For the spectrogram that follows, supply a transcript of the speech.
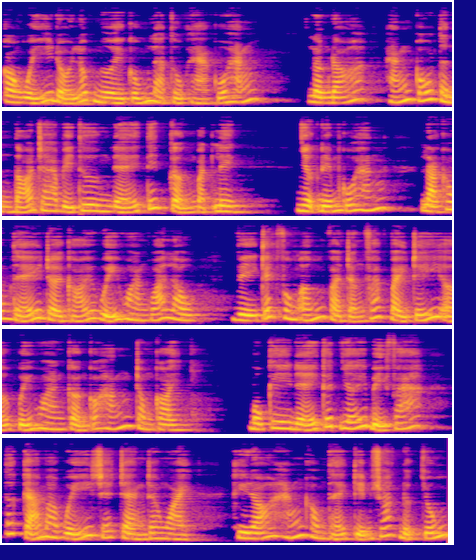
Còn quỷ đội lốt người cũng là thuộc hạ của hắn. Lần đó, hắn cố tình tỏ ra bị thương để tiếp cận Bạch Liên. Nhược điểm của hắn là không thể rời khỏi quỷ hoang quá lâu vì các phong ấn và trận pháp bày trí ở quỷ hoang cần có hắn trông coi. Một khi để kết giới bị phá, tất cả ma quỷ sẽ tràn ra ngoài, khi đó hắn không thể kiểm soát được chúng,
